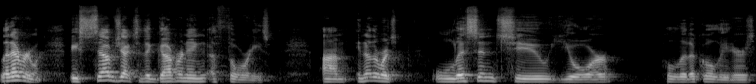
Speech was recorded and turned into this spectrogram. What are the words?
Let everyone be subject to the governing authorities. Um, in other words, listen to your political leaders,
